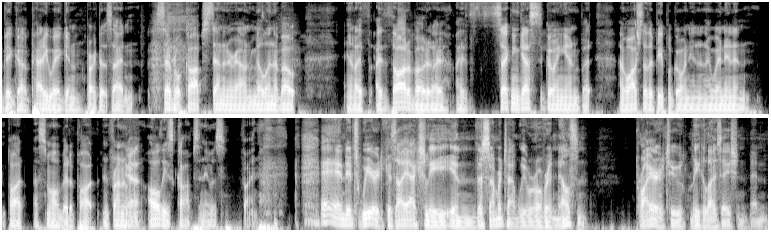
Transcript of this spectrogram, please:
big uh, paddy wagon parked outside, and several cops standing around milling about. And I th- I thought about it. I I second guessed going in, but I watched other people going in, and I went in and bought a small bit of pot in front of Yeah. all these cops, and it was fine. And it's weird because I actually, in the summertime, we were over in Nelson prior to legalization. And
